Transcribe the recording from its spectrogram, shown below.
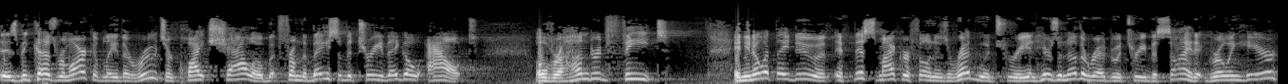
is because, remarkably, their roots are quite shallow, but from the base of the tree, they go out over a hundred feet. And you know what they do? If, if this microphone is a redwood tree and here's another redwood tree beside it growing here,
